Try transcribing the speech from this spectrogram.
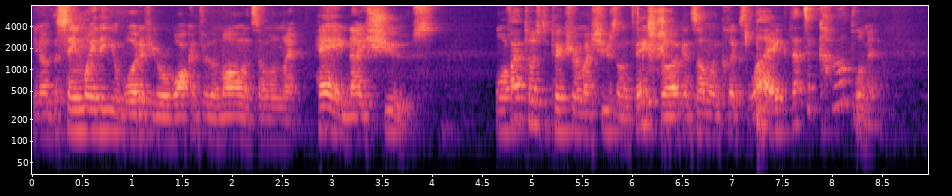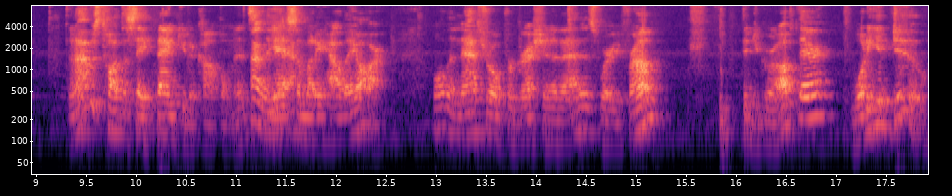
you know, the same way that you would if you were walking through the mall and someone went, hey, nice shoes. Well, if I post a picture of my shoes on Facebook and someone clicks like, that's a compliment. And I was taught to say thank you to compliments Oh, and yeah. ask somebody how they are. Well, the natural progression of that is where are you from? Did you grow up there? What do you do?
